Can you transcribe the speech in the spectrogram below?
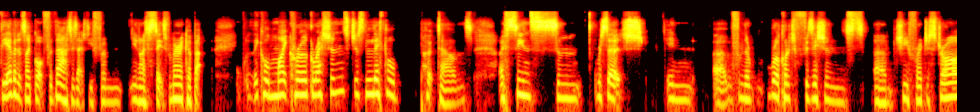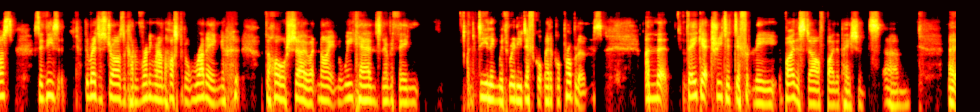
the evidence I've got for that is actually from United States of America, but they call microaggressions, just little put downs. I've seen some research in uh, from the Royal College of Physicians um, chief registrars. So these the registrars are kind of running around the hospital, running the whole show at night and weekends and everything, dealing with really difficult medical problems, and that they get treated differently by the staff, by the patients, um, uh,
